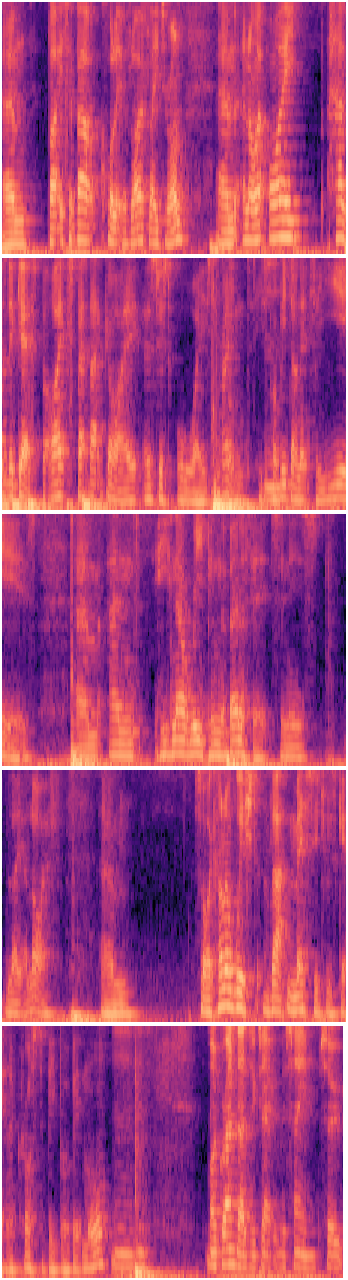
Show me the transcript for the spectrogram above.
Um, but it's about quality of life later on. Um, and I, I hazard a guess, but I expect that guy has just always trained. He's probably done it for years. um, and he's now reaping the benefits in his later life. Um, so I kind of wished that message was getting across to people a bit more. Mm-hmm. My granddad's exactly the same. So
